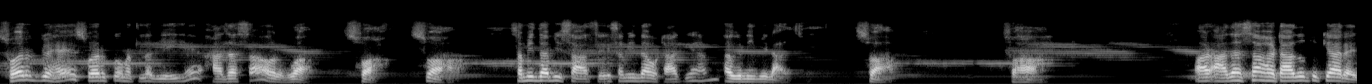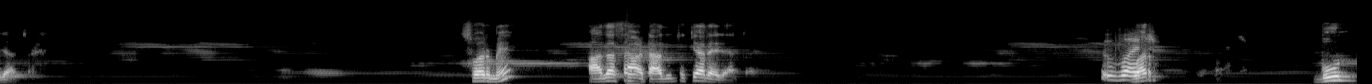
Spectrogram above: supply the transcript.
स्वर जो है स्वर को मतलब यही है आदसा और वा स्वाहा स्वाहा। समिधा भी सा से समिधा उठा के हम अग्नि में डालते हैं। स्वाहा स्वाहा। और आधा सा हटा दो तो क्या रह जाता है? स्वर में आधा सा हटा दो तो क्या रह जाता है? वर बूंद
